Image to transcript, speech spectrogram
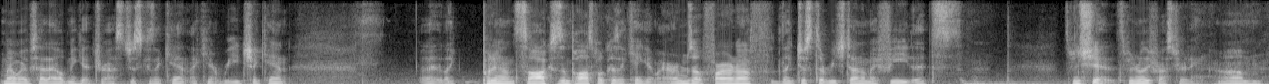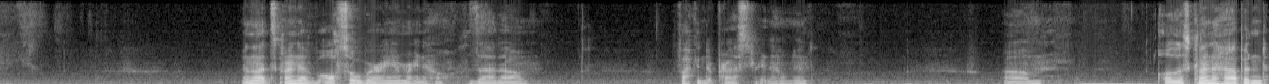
my wife's had to help me get dressed just because I can't. I can't reach. I can't. Like putting on socks is impossible because I can't get my arms out far enough, like just to reach down to my feet. It's it's been shit. It's been really frustrating. Um, and that's kind of also where I am right now. Is that um fucking depressed right now, man. Um all this kind of happened.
